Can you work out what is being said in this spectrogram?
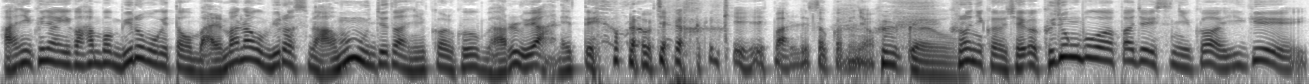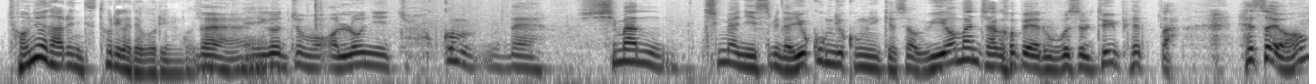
아니 그냥 이거 한번 밀어보겠다고 말만 하고 밀었으면 아무 문제도 아닐 걸 그 말을 왜 안 했대요라고 제가 그렇게 말을 했었거든요. 그러니까요. 그러니까요. 제가 그 정보가 빠져 있으니까 이게 전혀 다른 스토리가 돼 버리는 거죠. 네, 네. 이건 좀 언론이 조금 네. 심한 측면이 있습니다. 6060님께서 위험한 작업에 로봇을 투입했다. 했어요.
